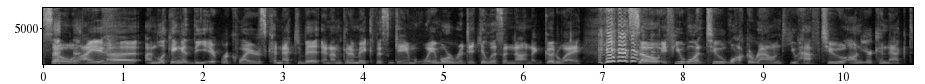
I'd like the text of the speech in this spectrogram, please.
so I uh, I'm looking at the it requires Kinect bit, and I'm gonna make this game way more ridiculous and not in a good way. so if you want to walk around, you have to on your Kinect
